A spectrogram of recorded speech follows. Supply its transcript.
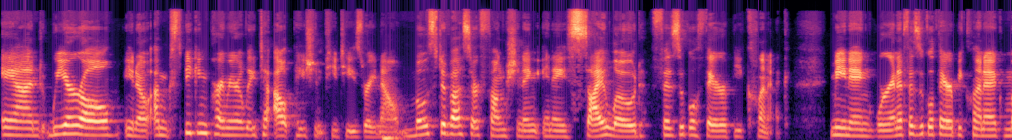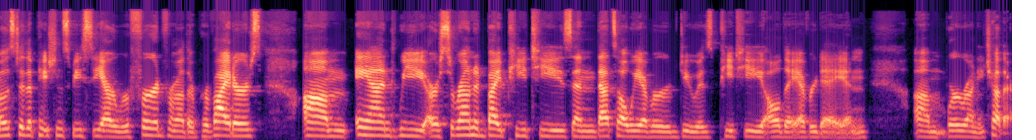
And we are all, you know, I'm speaking primarily to outpatient PTs right now. Most of us are functioning in a siloed physical therapy clinic, meaning we're in a physical therapy clinic. Most of the patients we see are referred from other providers. Um, and we are surrounded by PTs, and that's all we ever do is PT all day, every day. And um, we're around each other.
